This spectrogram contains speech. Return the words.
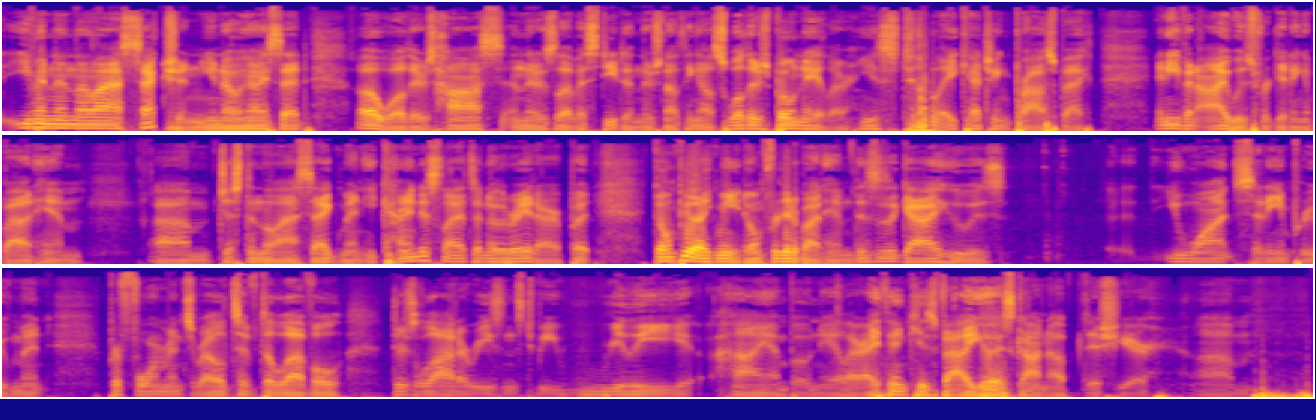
even in the last section, you know, I said, oh well, there's Haas and there's Lavastida and there's nothing else. Well, there's Bo Naylor. He's still a catching prospect, and even I was forgetting about him. Um, just in the last segment, he kind of slides under the radar, but don't be like me. Don't forget about him. This is a guy who is you want steady improvement, performance relative to level. There's a lot of reasons to be really high on Bo Naylor. I think his value has gone up this year. Um,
